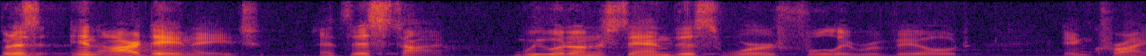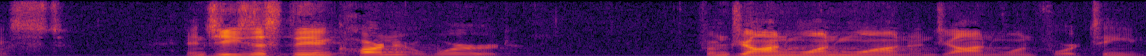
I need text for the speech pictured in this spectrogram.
But as in our day and age, at this time, we would understand this word fully revealed in Christ. And Jesus, the incarnate word from John 1 1 and John 1 14.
